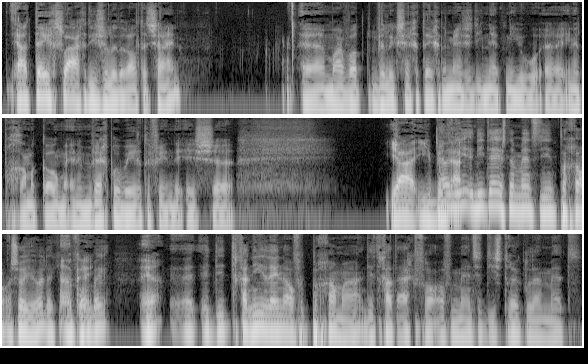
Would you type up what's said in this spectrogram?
ja, tegenslagen die zullen er altijd zijn. Eh, maar wat wil ik zeggen tegen de mensen die net nieuw eh, in het programma komen en hun weg proberen te vinden, is. eh, ja, je bent. Nou, niet, niet eens naar mensen die in het programma. Sorry hoor. Dat je even- ja, dit gaat niet alleen over het programma. Dit gaat eigenlijk vooral over mensen die struggelen met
